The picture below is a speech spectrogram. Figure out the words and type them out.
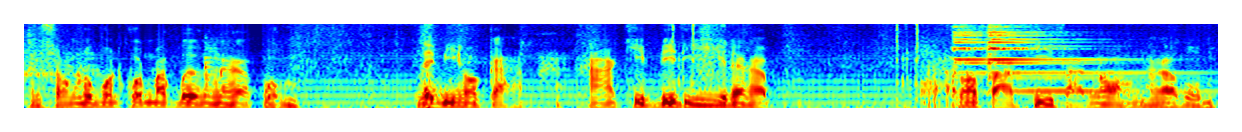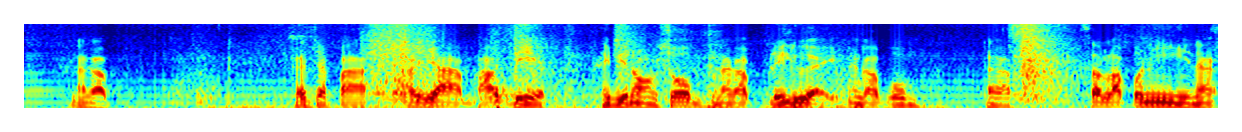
ในช่องรบกวนคนมาเบิ่งนะครับ ผมได้มีโอกาสหาคลิปดีๆนะครับมาฝากพี่ฝากน้องนะครับผมนะครับก็จะพยายามอัปเดตให้พี่น้องชมนะครับเรื่อยๆนะครับผมนะครับสำหรับวันนี้นะ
